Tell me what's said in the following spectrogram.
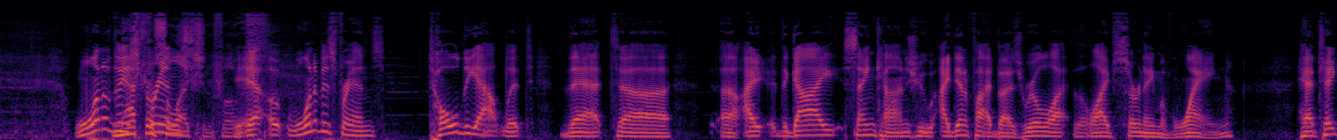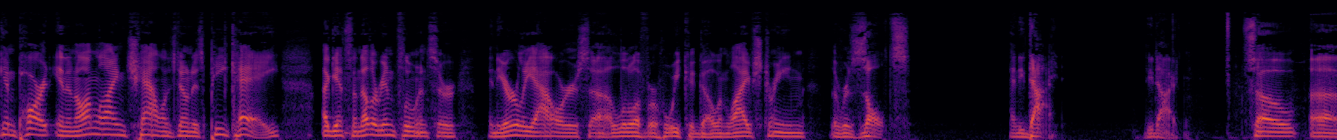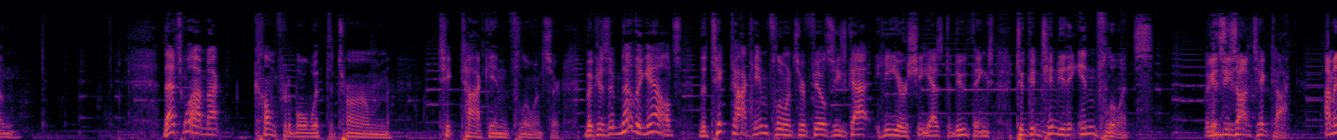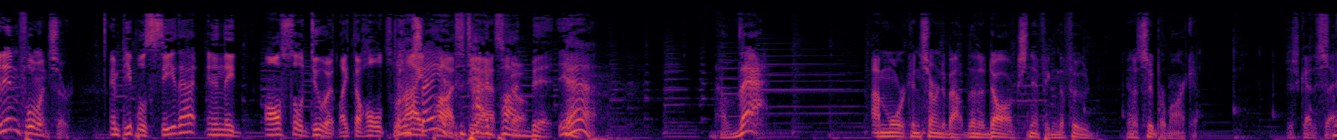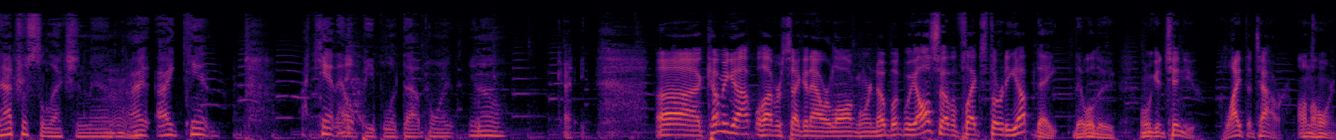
One of his Natural friends, selection, folks. Yeah, uh, one of his friends told the outlet that uh, uh, I the guy Sangkanj, who identified by his real li- life surname of Wang, had taken part in an online challenge known as PK against another influencer in the early hours uh, a little over a week ago and live stream the results. And he died. He died. So um, that's why I'm not comfortable with the term TikTok influencer because if nothing else, the TikTok influencer feels he's got he or she has to do things to continue to influence because he's on TikTok. I'm an influencer. And people see that, and then they also do it, like the whole what I'm Tide saying. Pod It's It's a Tide. Pod bit. Yeah. Now that I'm more concerned about than a dog sniffing the food in a supermarket. Just got to say. Natural selection, man. I, I can't I can't help people at that point, you know. Okay. Uh, coming up, we'll have our second hour Longhorn Notebook. We also have a Flex 30 update that we'll do when we continue. Light the tower on the horn.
